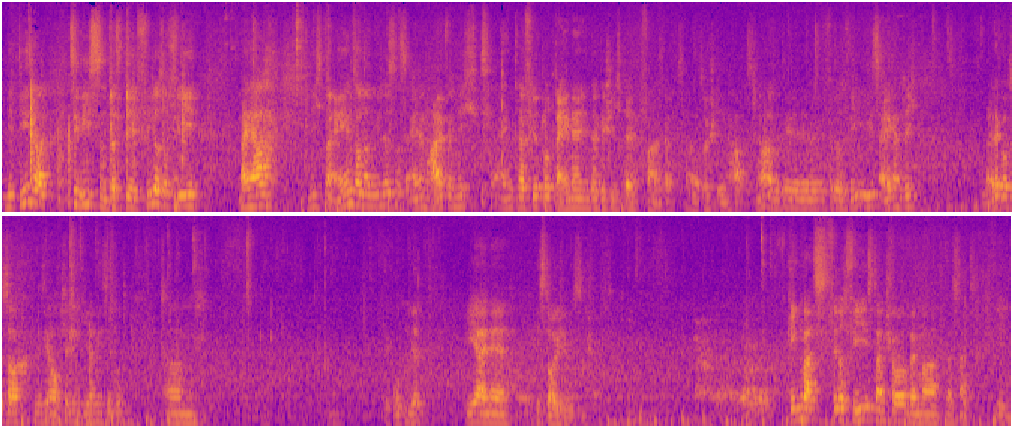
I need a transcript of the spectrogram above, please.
mit dieser, Sie wissen, dass die Philosophie, naja, nicht nur ein, sondern mindestens eineinhalb, wenn nicht ein Dreiviertel Beine in der Geschichte verankert, also stehen hat. Also die Philosophie ist eigentlich, leider Gottes auch, wie sie hauptsächlich hier am Institut ähm, geboten wird, eher eine historische Wissenschaft. Gegenwartsphilosophie ist dann schon, wenn man, weiß nicht, eben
